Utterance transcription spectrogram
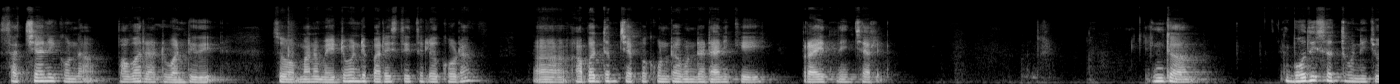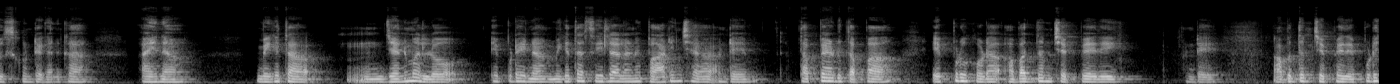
సత్యానికి ఉన్న పవర్ అటువంటిది. సో మనం ఎటువంటి పరిస్థితుల్లో కూడా అబద్ధం చెప్పకుండా ఉండడానికి ప్రయత్నించాలి. ఇంకా బోధిసత్వుని చూసుకుంటే కనుక ఆయన మిగతా జన్మల్లో ఎప్పుడైనా మిగతా శీలాలను పాటించ అంటే తప్పాడు తప్ప ఎప్పుడు కూడా అబద్ధం చెప్పేది అంటే అబద్ధం చెప్పేది ఎప్పుడు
